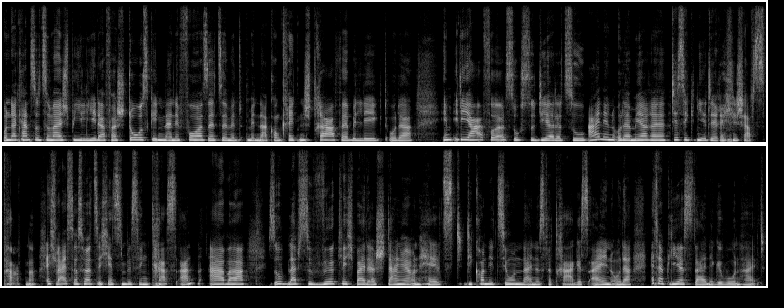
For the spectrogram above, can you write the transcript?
Und da kannst du zum Beispiel jeder Verstoß gegen deine Vorsätze mit, mit einer konkreten Strafe belegt oder im Idealfall suchst du dir dazu einen oder mehrere designierte Rechenschaftspartner. Ich weiß, das hört sich jetzt ein bisschen krass an, aber so bleibst du wirklich bei der Stange und hältst die Konditionen deines Vertrages ein oder etablierst deine Gewohnheit.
